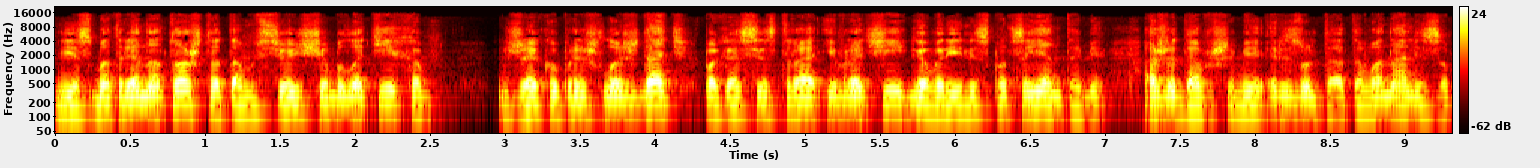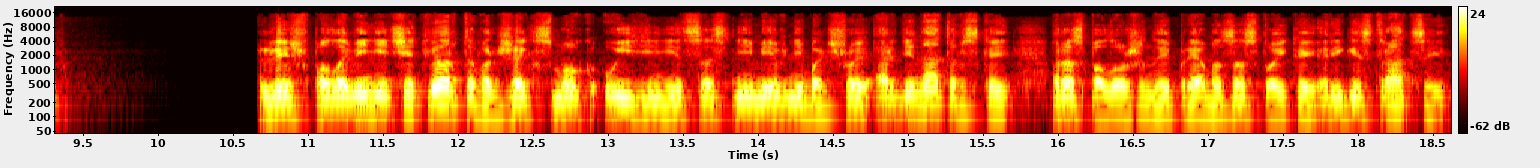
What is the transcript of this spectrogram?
Несмотря на то, что там все еще было тихо, Джеку пришлось ждать, пока сестра и врачи говорили с пациентами, ожидавшими результатов анализов. Лишь в половине четвертого Джек смог уединиться с ними в небольшой ординаторской, расположенной прямо за стойкой регистрации.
